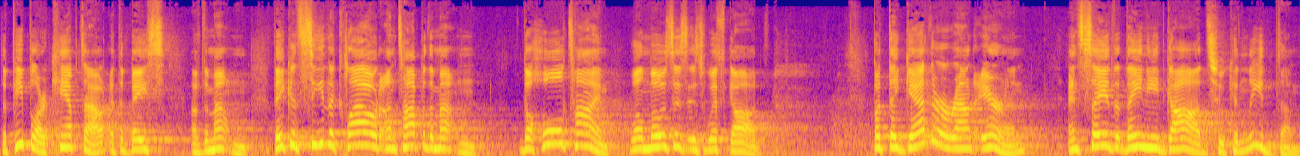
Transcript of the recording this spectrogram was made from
The people are camped out at the base of the mountain. They could see the cloud on top of the mountain the whole time while Moses is with God. But they gather around Aaron and say that they need gods who can lead them.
